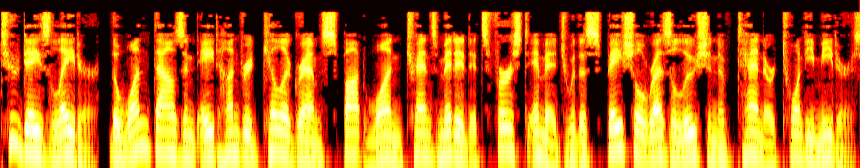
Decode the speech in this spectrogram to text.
Two days later, the 1,800 kg Spot 1 transmitted its first image with a spatial resolution of 10 or 20 meters.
